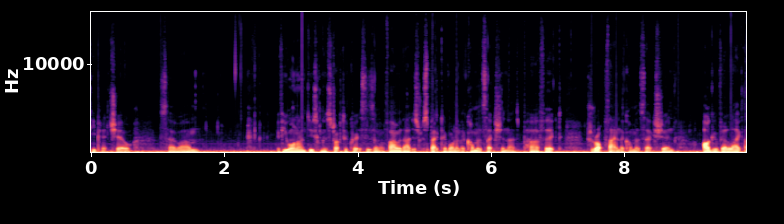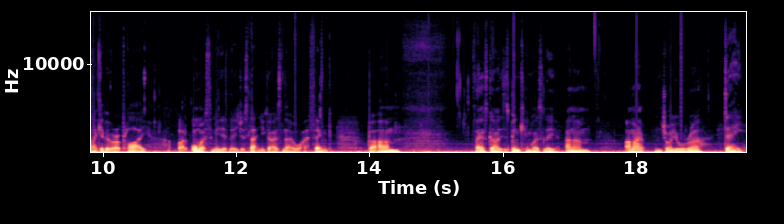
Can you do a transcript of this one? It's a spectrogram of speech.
keeping it chill. So um, if you want to do some constructive criticism, I'm fine with that. Just respect everyone in the comment section. That's perfect. Drop that in the comment section. I'll give it a like and I give it a reply, like almost immediately, just letting you guys know what I think. But um, thanks guys. It's been King Wezzly, and um, I'm out. Enjoy your uh, day.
